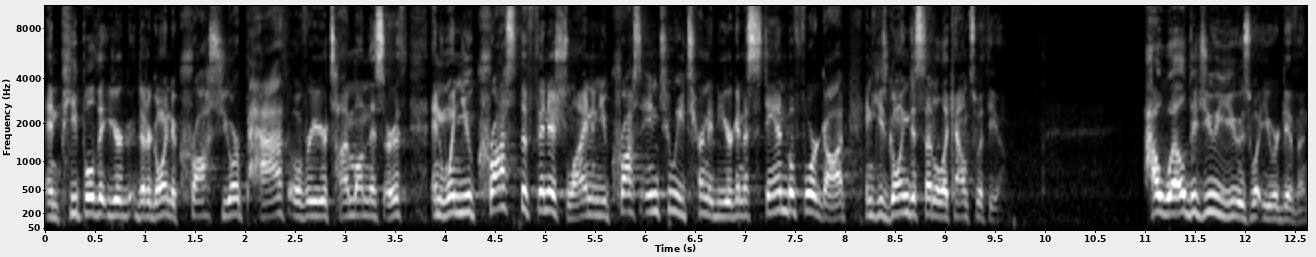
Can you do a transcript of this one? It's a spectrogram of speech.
and people that, you're, that are going to cross your path over your time on this earth. And when you cross the finish line and you cross into eternity, you're going to stand before God and He's going to settle accounts with you. How well did you use what you were given?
